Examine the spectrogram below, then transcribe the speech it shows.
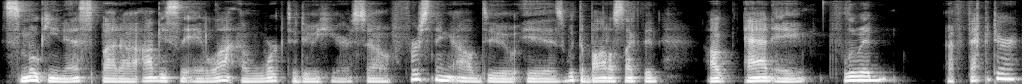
smokiness, but uh, obviously a lot of work to do here. So first thing I'll do is with the bottle selected, I'll add a fluid effector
